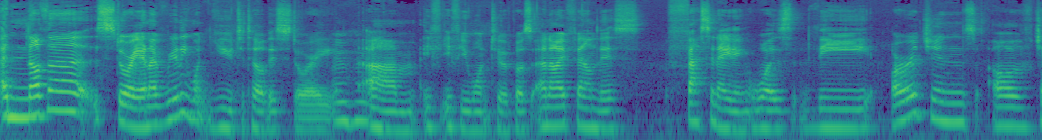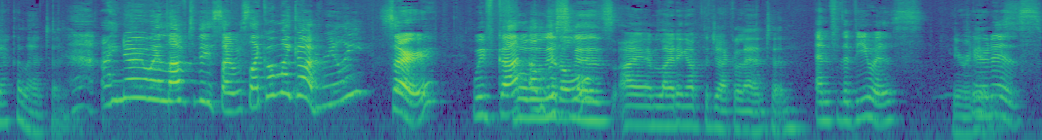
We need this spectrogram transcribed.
Another story, and I really want you to tell this story, Mm-hmm. um, if if you want to, of course. And I found this fascinating was the origins of jack o' lantern. I know, I loved this. I was like, oh my god, really? So, we've got For a the little. listeners, I am lighting up the jack o' lantern. And for the viewers, Here it is. here it is.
